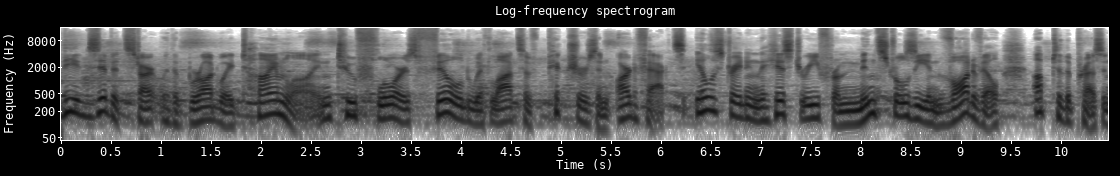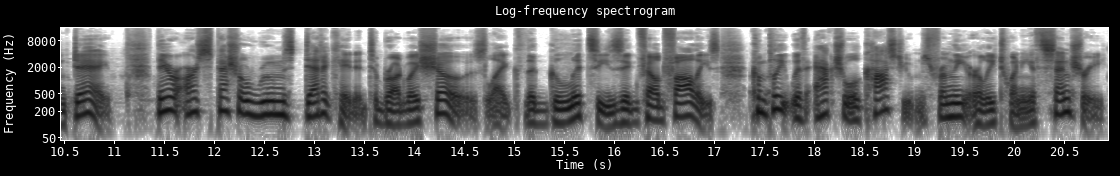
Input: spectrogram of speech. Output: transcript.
the exhibits start with a Broadway timeline, two floors filled with lots of pictures and artifacts illustrating the history from minstrelsy and vaudeville up to the present day. There are special rooms dedicated to Broadway shows, like the glitzy Ziegfeld Follies, complete with actual costumes from the early 20th century.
